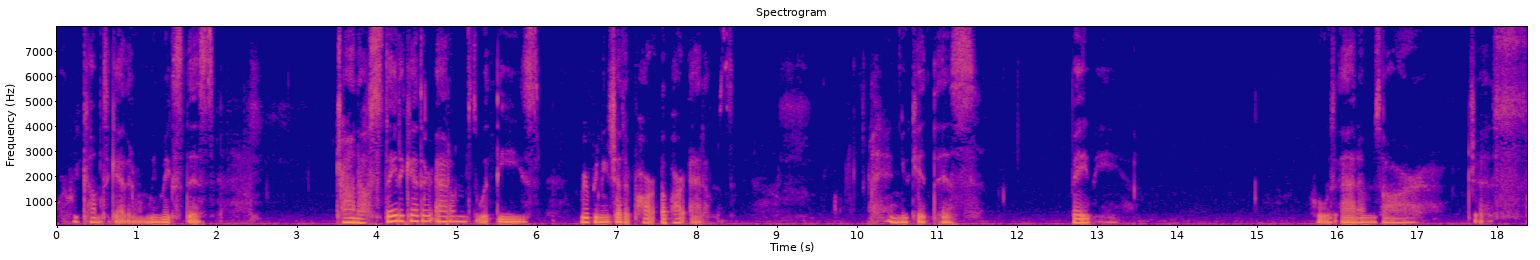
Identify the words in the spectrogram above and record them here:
where we come together and we mix this trying to stay together atoms with these ripping each other apart, apart atoms. And you get this baby whose atoms are just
